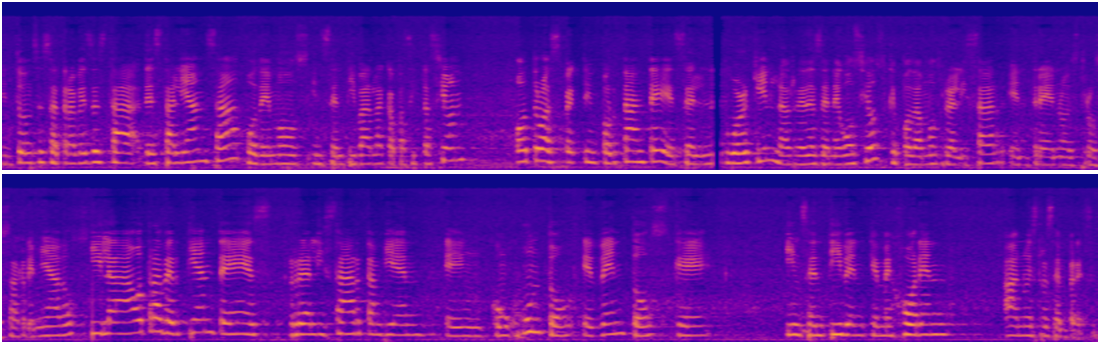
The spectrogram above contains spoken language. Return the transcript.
Entonces, a través de esta, de esta alianza podemos incentivar la capacitación. Otro aspecto importante es el networking, las redes de negocios que podamos realizar entre nuestros agremiados. Y la otra vertiente es realizar también en conjunto eventos que incentiven, que mejoren a nuestras empresas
